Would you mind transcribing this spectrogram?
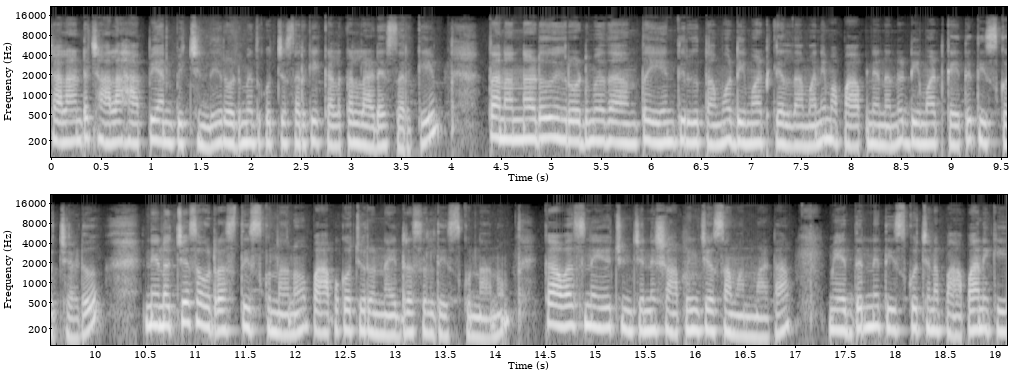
చాలా అంటే చాలా హ్యాపీ అనిపించింది. రోడ్డు మీదకి వచ్చేసరికి కళకళలాడేసరికి. తను అన్నాడు "ఈ రోడ్డు మీద అంతా ఏం తిరుగుతామో డిమార్ట్కి వెళ్దామని మా పాపని నన్ను డిమార్ట్కి అయితే తీసుకొచ్చాడు. నేను వచ్చేసి ఒక డ్రెస్ తీసుకున్నాను. పాపకు వచ్చి రెండు నైట్ డ్రెస్సులు తీసుకున్నాను. కావాల్సినవి చిన్న చిన్న షాపింగ్ చేసామన్నమాట మీ ఇద్దరిని తీసుకొచ్చిన పాపానికి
